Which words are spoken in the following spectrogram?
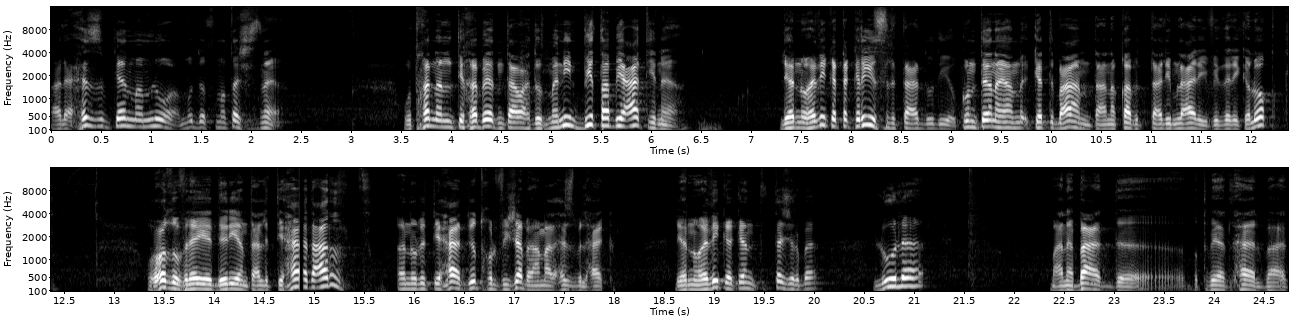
على حزب كان ممنوع مدة 18 سنة. ودخلنا الانتخابات نتاع 81 بطبيعتنا. لأنه هذيك تكريس للتعددية. وكنت أنا يعني كاتب عام نتاع نقابة التعليم العالي في ذلك الوقت وعضو في الهيئة الاداريه نتاع الاتحاد عرضت أنه الاتحاد يدخل في جبهة مع الحزب الحاكم. لأنه هذيك كانت التجربة الأولى معنا بعد بطبيعة الحال بعد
